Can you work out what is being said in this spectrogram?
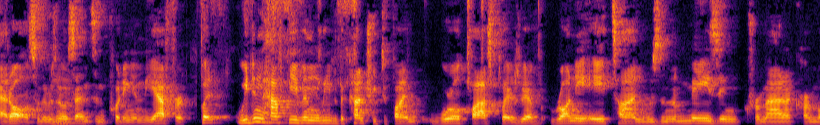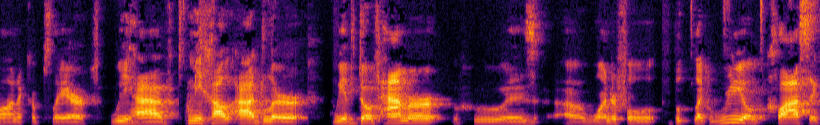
at all. So there was no mm-hmm. sense in putting in the effort. But we didn't have to even leave the country to find world class players. We have Ronnie Eitan, who's an amazing chromatic harmonica player. We have Michal Adler. We have Dov Hammer, who is a wonderful, like real classic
